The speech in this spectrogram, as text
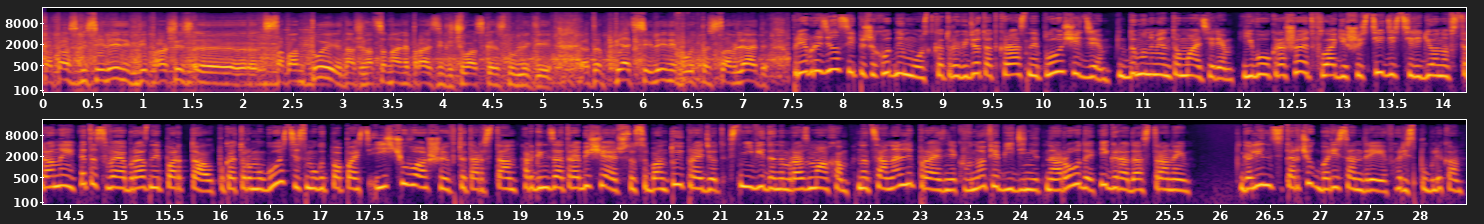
татарское селение, где прошли э, Сабантуи, наши национальные праздники Чувашской республики. Это пять селений будет представлять. Преобразил Появился и пешеходный мост, который ведет от Красной площади до монумента матери. Его украшают флаги 60 регионов страны. Это своеобразный портал, по которому гости смогут попасть из Чувашии в Татарстан. Организаторы обещают, что Сабантуй пройдет с невиданным размахом. Национальный праздник вновь объединит народы и города страны. Галина Титарчук, Борис Андреев, Республика.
